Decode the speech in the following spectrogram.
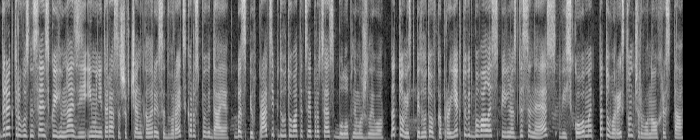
Директор Вознесенської гімназії імені Тараса Шевченка Лариса Дворецька розповідає, без співпраці підготувати цей процес було б неможливо. Натомість підготовка проєкту відбувалась спільно з ДСНС, військовими та товариством Червоного Христа.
